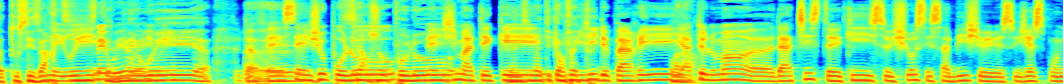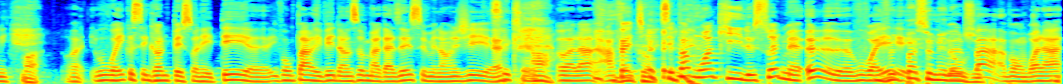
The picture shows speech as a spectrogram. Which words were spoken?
euh, tous ces artistes. Mais oui, mais oui, oui, Tout à fait. Sergio Polo, Sergio Polo Benji Mateke, Billy de Paris. Il y a tellement d'artistes qui se chaussent et s'habillent chez, chez Vous voyez que ces grandes personnalités, euh, ils vont pas arriver dans un magasin se mélanger. Hein. C'est clair. Ah. voilà. En fait, c'est pas moi qui le souhaite, mais eux, euh, vous voyez, ils veulent pas se mélanger. Pas. Bon, voilà.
